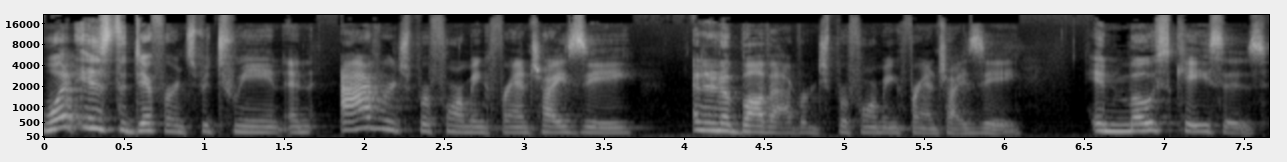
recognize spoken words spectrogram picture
What is the difference between an average performing franchisee and an above average performing franchisee? In most cases,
